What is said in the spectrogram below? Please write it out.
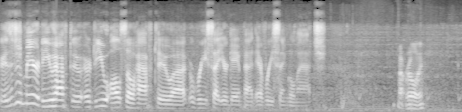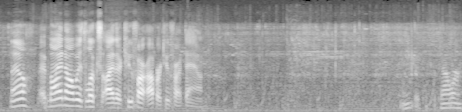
Is it just me, or do you have to, or do you also have to uh, reset your gamepad every single match? Not really. No, mine always looks either too far up or too far down. Okay, go to the tower.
